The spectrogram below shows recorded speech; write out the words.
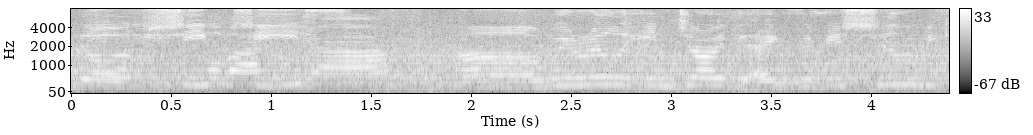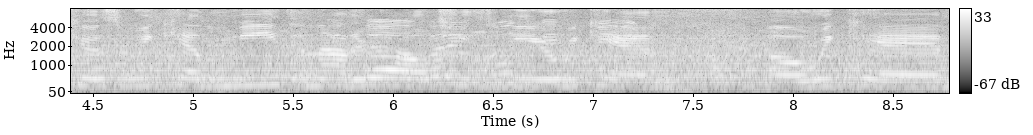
Made of sheep cheese. Uh, we really enjoy the exhibition because we can meet another cultures here. We can uh, we can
